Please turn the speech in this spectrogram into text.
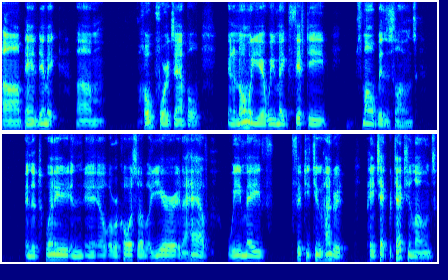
uh, pandemic. Um, Hope, for example, in a normal year, we make 50 small business loans. In the 20, in, in over course of a year and a half, we made 5,200 paycheck protection loans,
